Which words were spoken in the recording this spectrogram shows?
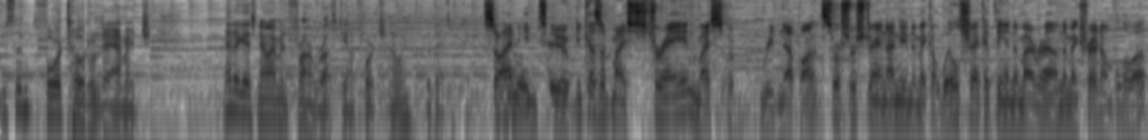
You said. Four total damage. And I guess now I'm in front of Rusty, unfortunately, but that's okay. So I need to, because of my strain, my reading up on it, sorcerer strain, I need to make a will check at the end of my round to make sure I don't blow up.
